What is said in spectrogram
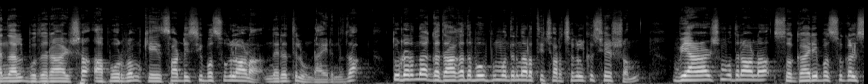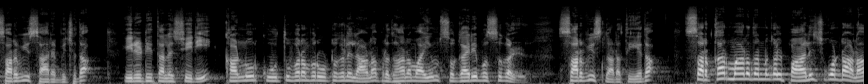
എന്നാൽ ബുധനാഴ്ച അപൂർവം K S R T C ബസ്സുകളാണ് നിരത്തിലുണ്ടായിരുന്നത്. തുടർന്ന് ഗതാഗത വകുപ്പ് മന്ത്രി നടത്തിയ ചർച്ചകൾക്ക് ശേഷം വ്യാഴാഴ്ച മുതലാണ് സ്വകാര്യ ബസ്സുകൾ സർവീസ് ആരംഭിച്ചത്. ഇരിട്ടി തലശ്ശേരി കണ്ണൂർ കൂത്തുപറമ്പ് റൂട്ടുകളിലാണ് പ്രധാനമായും സ്വകാര്യ ബസ്സുകൾ സർവീസ് നടത്തിയത്. സർക്കാർ മാനദണ്ഡങ്ങൾ പാലിച്ചുകൊണ്ടാണ്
